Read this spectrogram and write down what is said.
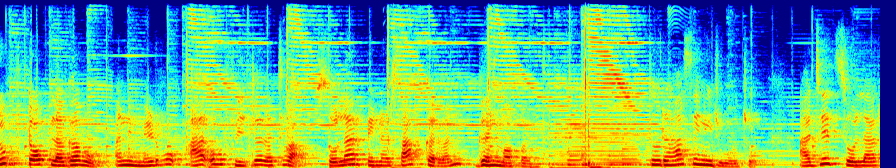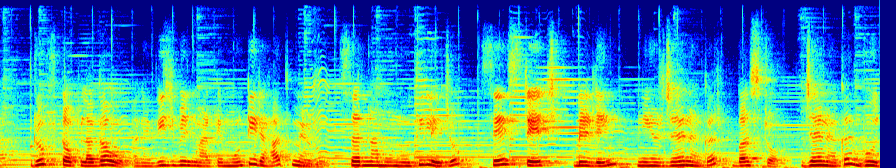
રૂફ ટોપ લગાવો અને મેળવો આરઓ ફિલ્ટર અથવા સોલાર પેનલ સાફ કરવાની ઘન મફત. તો રાહ શેની જુઓ છો આજે જ સોલાર રૂફટોપ લગાવો અને વીજ બિલ માટે મોટી રાહત મેળવો. સરનામું નોંધી લેજો. સે stage building, near Jaynagar, bus stop. Jaynagar, Bhuj.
